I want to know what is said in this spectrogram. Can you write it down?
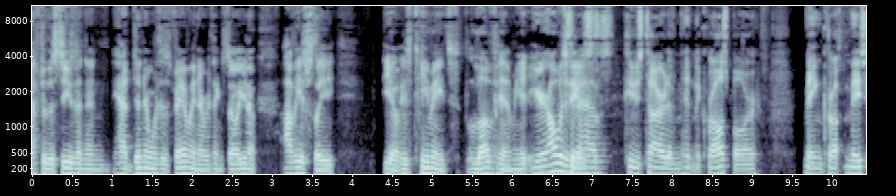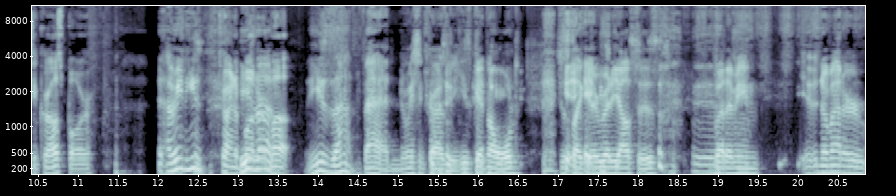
after the season and had dinner with his family and everything. So you know, obviously, you know, his teammates love him. You- You're always He going to have. was, he was tired of him hitting the crossbar, making cro- Mason crossbar, I mean, he's trying to butter him not- up. he's not bad, Mason Crosby. He's getting old, just like everybody else is. But I mean, no matter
